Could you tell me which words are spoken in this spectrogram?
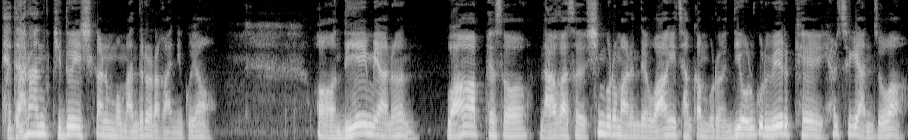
대단한 기도의 시간을 뭐 만들어라가 아니고요. 어, 니에미아는 왕 앞에서 나가서 심부름 하는데 왕이 잠깐 물어요. 네 얼굴이 왜 이렇게 혈색이 안 좋아?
